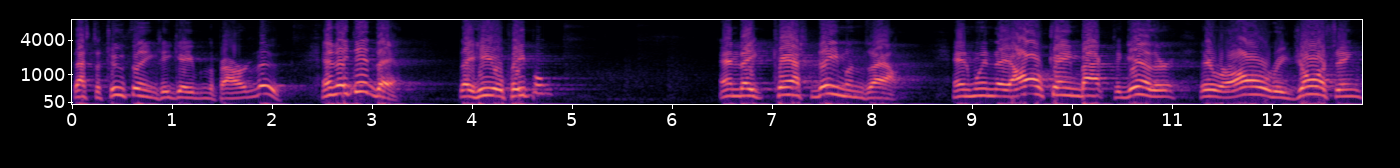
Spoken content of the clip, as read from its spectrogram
That's the two things he gave them the power to do. And they did that. They healed people and they cast demons out. And when they all came back together, they were all rejoicing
